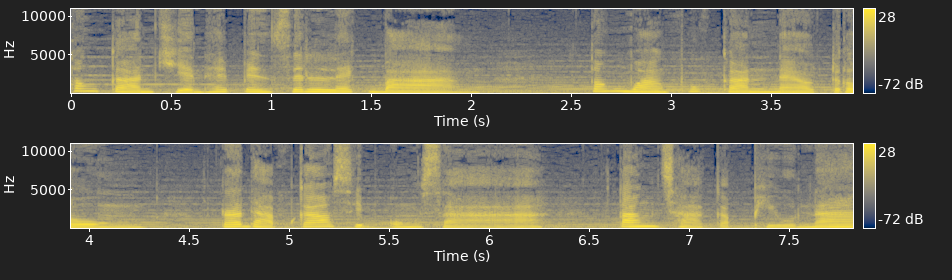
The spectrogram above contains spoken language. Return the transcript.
ต้องการเขียนให้เป็นเส้นเล็กบาง ต้องวางผู้กันแนวตรง ระดับ 90 องศา ตั้งฉากกับผิวหน้า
